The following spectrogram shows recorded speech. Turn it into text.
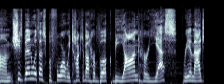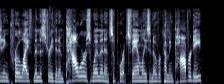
Um, she's been with us before. We talked about her book, Beyond Her Yes Reimagining Pro Life Ministry that empowers women and supports families in overcoming poverty.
